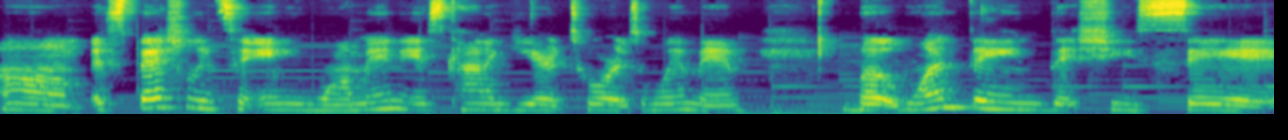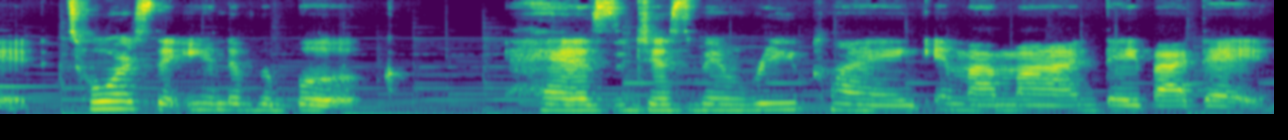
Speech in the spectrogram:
um, especially to any woman. It's kind of geared towards women. But one thing that she said towards the end of the book has just been replaying in my mind day by day.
